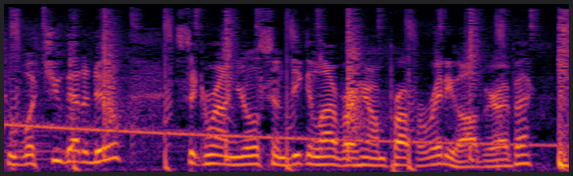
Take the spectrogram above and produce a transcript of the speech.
to what you got to do. Stick around. You're listening to Deacon Live right here on Prophet Radio. I'll be right back.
